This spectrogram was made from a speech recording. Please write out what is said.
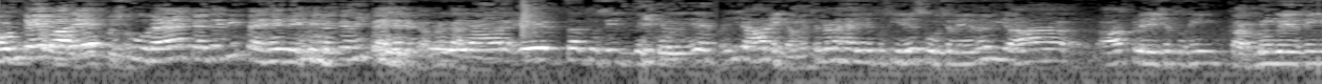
ਛੋਟੇ ਬਾਰੇ ਮਸ਼ਹੂਰ ਹੈ ਕਹਿੰਦੇ ਵੀ ਪੈਸੇ ਦੇ ਕੇ ਲੱਗੇ ਅਸੀਂ ਪੈਸੇ ਰਿਕਵਰ ਕਰਦੇ ਹਾਂ ਯਾਰ ਇਹ ਤਾਂ ਤੁਸੀਂ ਦੇਖੋ ਇਹ ਭਾਈ ਆਹ ਨਹੀਂ ਕੰਮ ਚੱਲਣਾ ਹੈ ਜੇ ਤੁਸੀਂ ਇਹ ਸੋਚਦੇ ਹੋ ਨਾ ਵੀ ਆਹ ਆਹ ਕਲੇਸ਼ ਤੁਸੀਂ ਕਰ ਲਓਗੇ ਅਸੀਂ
